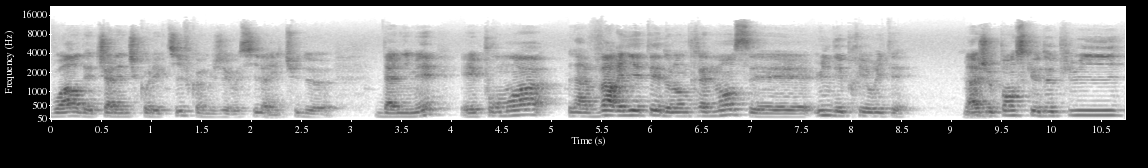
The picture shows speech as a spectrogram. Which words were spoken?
voire des challenges collectifs comme j'ai aussi l'habitude d'animer. Et pour moi, la variété de l'entraînement, c'est une des priorités. Là, je pense que depuis,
